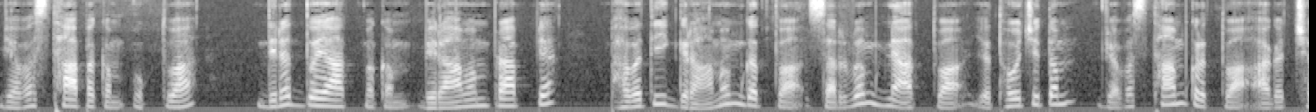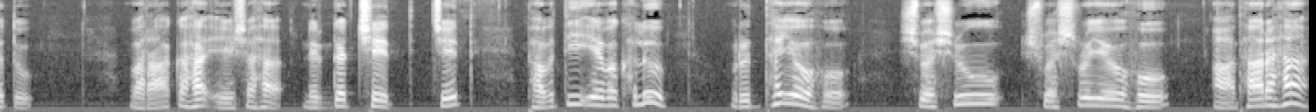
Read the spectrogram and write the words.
व्यवस्थापकम् उक्त्वा दिनद्वयात्मकं विरामं प्राप्य भवती ग्रामं गत्वा सर्वं ज्ञात्वा यथोचितं व्यवस्थां कृत्वा आगच्छतु। वराकः एषः निर्गच्छेत् चेत् भवती एव खलु? वृद्धयोः श्वश्रूश्वश्रुयोः आधारः?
